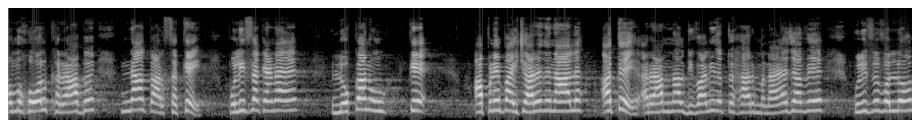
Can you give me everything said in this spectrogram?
ਉਹ ਮਾਹੌਲ ਖਰਾਬ ਨਾ ਕਰ ਸਕੇ। ਪੁਲਿਸ ਦਾ ਕਹਿਣਾ ਹੈ, ਲੋਕਾਂ ਨੂੰ ਕਿ ਆਪਣੇ ਭਾਈਚਾਰੇ ਦੇ ਨਾਲ ਅਤੇ ਆਰਾਮ ਨਾਲ ਦੀਵਾਲੀ ਦਾ ਤਿਉਹਾਰ ਮਨਾਇਆ ਜਾਵੇ। ਪੁਲਿਸ ਵੱਲੋਂ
